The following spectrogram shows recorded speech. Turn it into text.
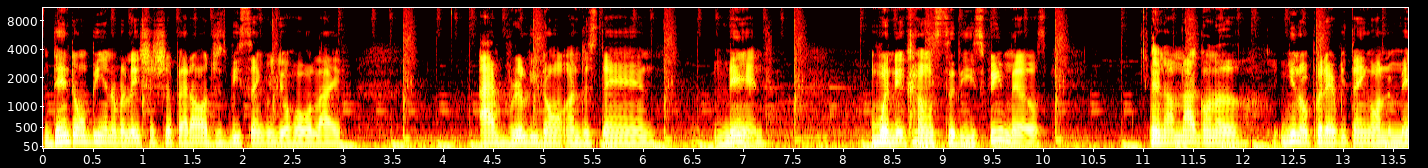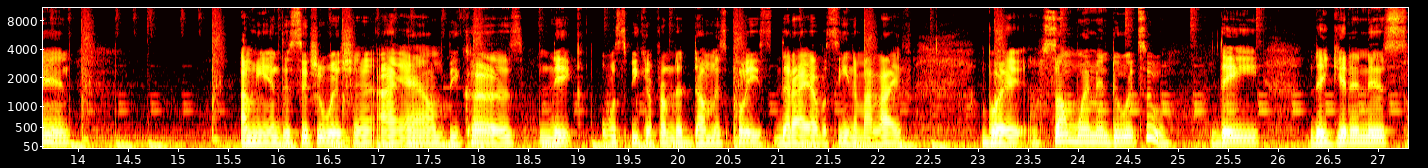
then don't be in a relationship at all. Just be single your whole life. I really don't understand men when it comes to these females. And I'm not gonna, you know, put everything on the men. I mean, in this situation, I am because Nick was speaking from the dumbest place that I ever seen in my life. But some women do it too. They they get in this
